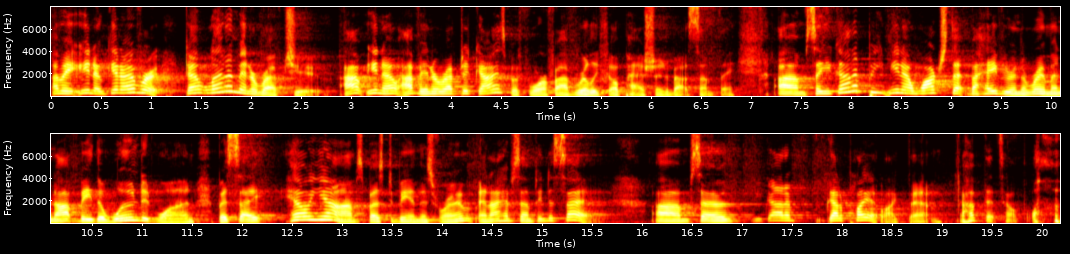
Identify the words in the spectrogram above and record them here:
I mean, you know, get over it. Don't let them interrupt you. I, you know, I've interrupted guys before if I've really feel passionate about something. Um, so you got to be, you know, watch that behavior in the room and not be the wounded one, but say, hell yeah, I'm supposed to be in this room and I have something to say. Um, so you got to got to play it like that. I hope that's helpful.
